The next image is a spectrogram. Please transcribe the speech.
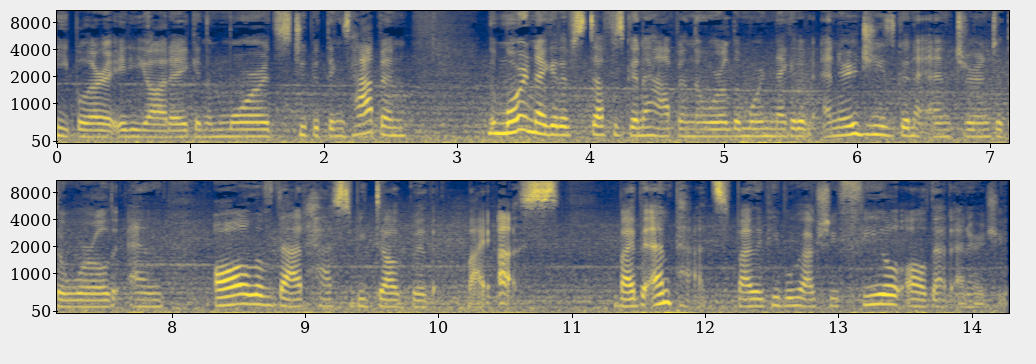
people are idiotic and the more stupid things happen, the more negative stuff is going to happen in the world, the more negative energy is going to enter into the world, and all of that has to be dealt with by us, by the empaths, by the people who actually feel all that energy.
